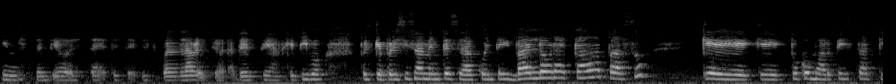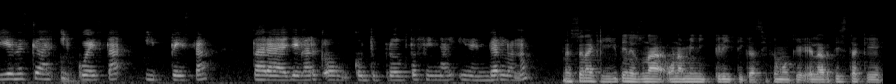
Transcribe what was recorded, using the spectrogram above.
en el sentido de, este, de, este, de esta palabra, este, de este adjetivo, pues que precisamente se da cuenta y valora cada paso que, que tú como artista tienes que dar y cuesta y pesa para llegar con, con tu producto final y venderlo, ¿no? Me suena que aquí tienes una, una mini crítica, así como que el artista que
